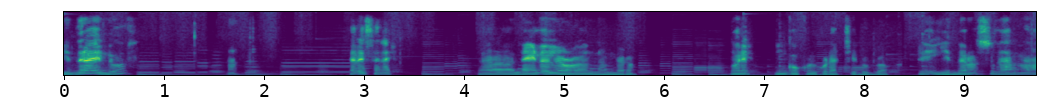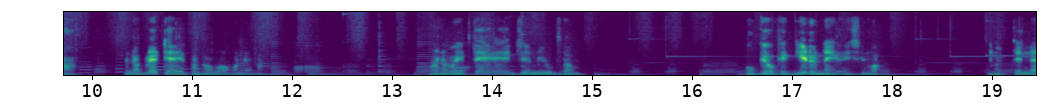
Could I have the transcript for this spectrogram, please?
ఇందిరా సరే సరే లైన్లో అందరూ ఒరే ఇంకొకరు కూడా వచ్చారు బ్రో రే ఎందరు వస్తున్నారా సెలబ్రిటీ అయిపోయినా బాగుండేనా మనమైతే జల్ చూద్దాం ఓకే ఓకే గీడు ఉన్నాయి కదా సినిమా తెల్ల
